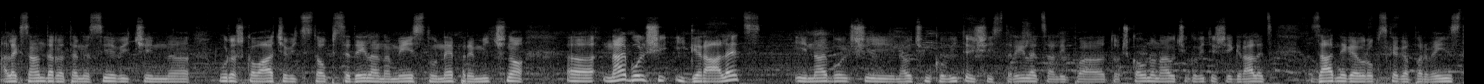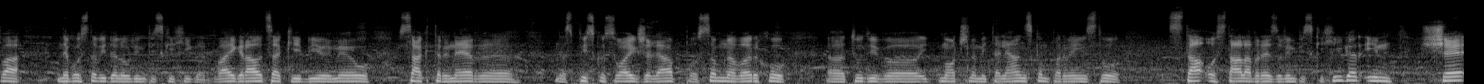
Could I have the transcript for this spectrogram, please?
Aleksandar Atanasijevič in uh, Uroš Kovačevič sta obsedela na mestu nepremično. Uh, najboljši igralec in najboljši, najučinkovitejši strelec ali pa točkovno najučinkovitejši igralec zadnjega evropskega prvenstva ne boste videli olimpijskih iger. Dva igralca, ki bi jo imel vsak trener eh, na spisku svojih želja, posem na vrhu, eh, tudi v močnem italijanskem prvenstvu sta ostala brez olimpijskih iger in še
